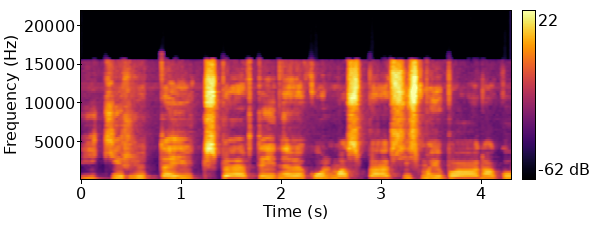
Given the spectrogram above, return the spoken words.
ei kirjuta ei üks päev, teine või kolmas päev, siis ma juba nagu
